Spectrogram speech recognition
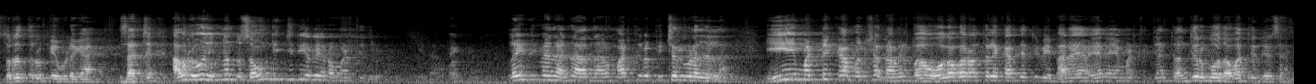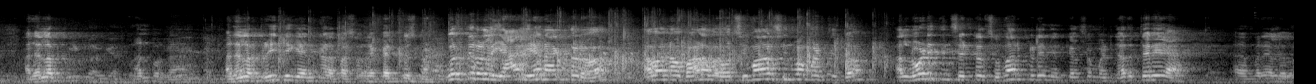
ಸ್ತುರದ್ರೂಪಿ ಹುಡುಗ, ಸಜ್ಜ, ಅವರು ಇನ್ನೊಂದು ಸೌಂಡ್ ಇಂಜಿನಿಯರ್ ಏನೋ ಮಾಡ್ತಿದ್ರು. ಲೈಟ್ ಮೇಲೆ ಅದು ನಾವು ಮಾಡ್ತಿರೋ ಪಿಕ್ಚರ್ಗಳಲ್ಲೆಲ್ಲ ಈ ಮಟ್ಟಕ್ಕೆ ಆ ಮನುಷ್ಯ ನಾವೇನು ಬ ಹೋಗೋ ಬರೋ ಅಂತಲೇ ಕರೆದಿರ್ತೀವಿ. ಬರ ಏನೋ ಏನು ಮಾಡ್ತಿದ್ದೆ ಅಂತ ಅಂದಿರ್ಬೋದು ಅವತ್ತಿನ ದಿವಸ. ಅದೆಲ್ಲ ಅನ್ಬೋದ ಅದೆಲ್ಲ ಪ್ರೀತಿಗೆ ಅನ್ಕೊಳಪ್ಪ ಸುಮ್ಮನೆ ಕನ್ಫ್ಯೂಸ್ ಮಾಡಿ. ಗೊತ್ತಿರಲ್ಲ ಯಾರು ಏನು ಹಾಕ್ತಾರೋ? ಅವಾಗ ನಾವು ಭಾಳ ಸುಮಾರು ಸಿನಿಮಾ ಮಾಡ್ತಿದ್ದೋ. ಅಲ್ಲಿ ನೋಡಿದ್ದೀನಿ ಸೆಂಟ್ರಲ್ ಸುಮಾರು ಕಡೆ ನೀನು ಕೆಲಸ ಮಾಡಿದ್ದೆ. ಅದು ತೆರೆಯ ಮನೆಯಲ್ಲೆಲ್ಲ.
